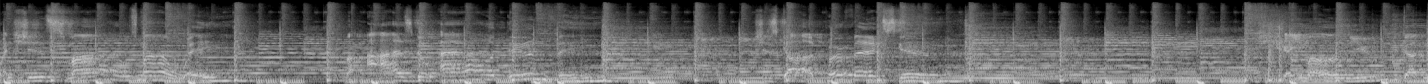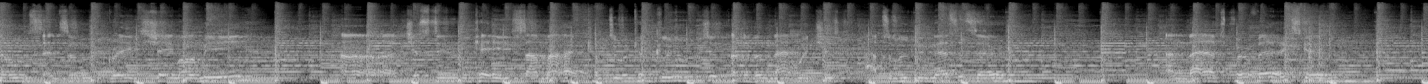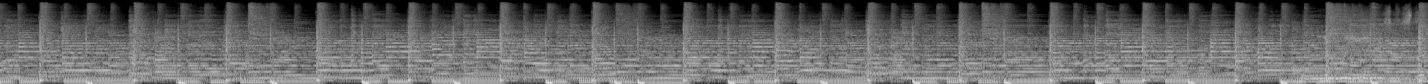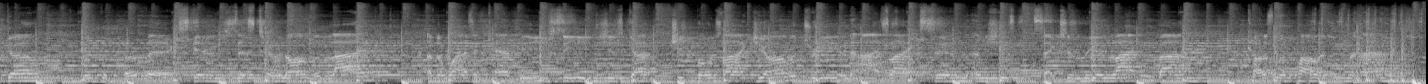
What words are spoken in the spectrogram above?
when she smiles my way, my eyes go out in vain. She's got perfect skin. Shame on you, got no sense of grace. Shame on me. Uh, just in case I might come to a conclusion other than that which is absolutely necessary, and that's perfect skin. Louise is the girl with the perfect skin. She says turn on the light, otherwise it can't be seen. She's got cheekbones like geometry and eyes like sin, and she's sexually enlightened by cosmopolitan eyes.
